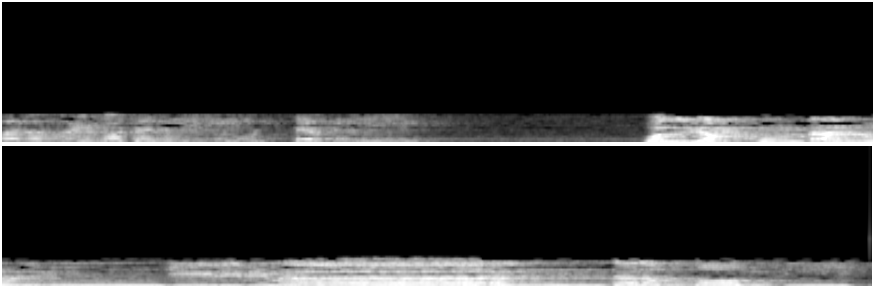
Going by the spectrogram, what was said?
وموعظة للمتقين. وليحكم أهل الإنجيل بما أنزل الله فيه.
